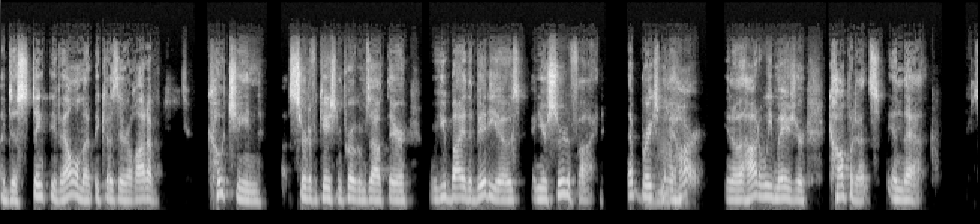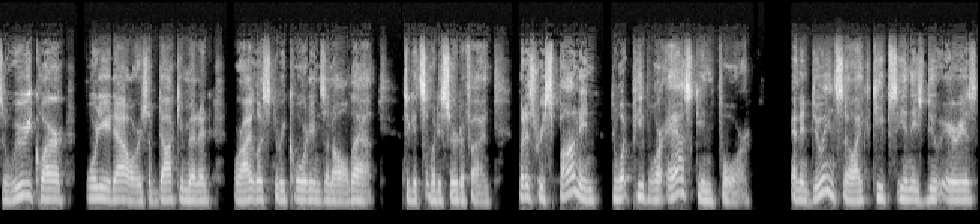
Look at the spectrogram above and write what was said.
a distinctive element because there are a lot of coaching certification programs out there where you buy the videos and you're certified. That breaks mm-hmm. my heart. You know, how do we measure competence in that? So we require 48 hours of documented where I listen to recordings and all that to get somebody certified. But it's responding to what people are asking for. And in doing so, I keep seeing these new areas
